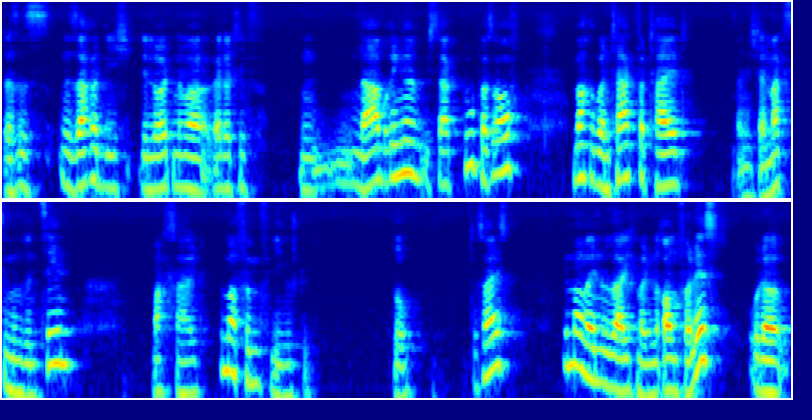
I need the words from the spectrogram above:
Das ist eine Sache, die ich den Leuten immer relativ nahe bringe. Ich sage, du, pass auf, mach über den Tag verteilt, wenn ich dein Maximum sind 10, machst halt immer 5 Liegestütze. So. Das heißt, immer wenn du, sage ich mal, den Raum verlässt oder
